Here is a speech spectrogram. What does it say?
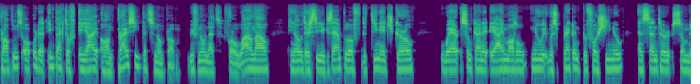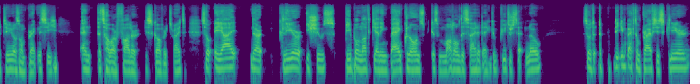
problems or, or, the impact of AI on privacy, that's a known problem. We've known that for a while now. You know, there's the example of the teenage girl where some kind of AI model knew it was pregnant before she knew and sent her some materials on pregnancy. And that's how our father discovered, right? So AI, there are clear issues. People not getting bank loans because a model decided and computer said no. So the, the, the impact on privacy is clear.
